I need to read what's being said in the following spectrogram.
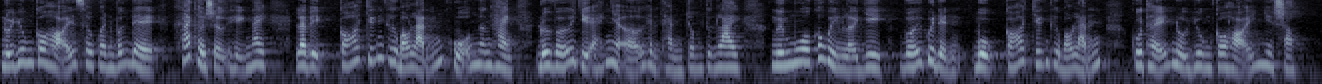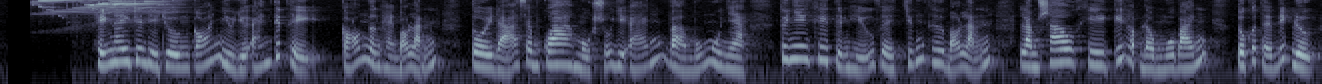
Nội dung câu hỏi xoay quanh vấn đề khá thời sự hiện nay là việc có chứng thư bảo lãnh của ngân hàng đối với dự án nhà ở hình thành trong tương lai. Người mua có quyền lợi gì với quy định buộc có chứng thư bảo lãnh? Cụ thể nội dung câu hỏi như sau. Hiện nay trên thị trường có nhiều dự án tiếp thị có ngân hàng bảo lãnh. Tôi đã xem qua một số dự án và muốn mua nhà. Tuy nhiên khi tìm hiểu về chứng thư bảo lãnh, làm sao khi ký hợp đồng mua bán, tôi có thể biết được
